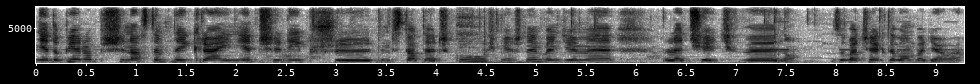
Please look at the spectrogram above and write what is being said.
Nie, dopiero przy następnej krainie, czyli przy tym stateczku śmiesznym, będziemy lecieć w. No, zobaczę jak ta bomba działa.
